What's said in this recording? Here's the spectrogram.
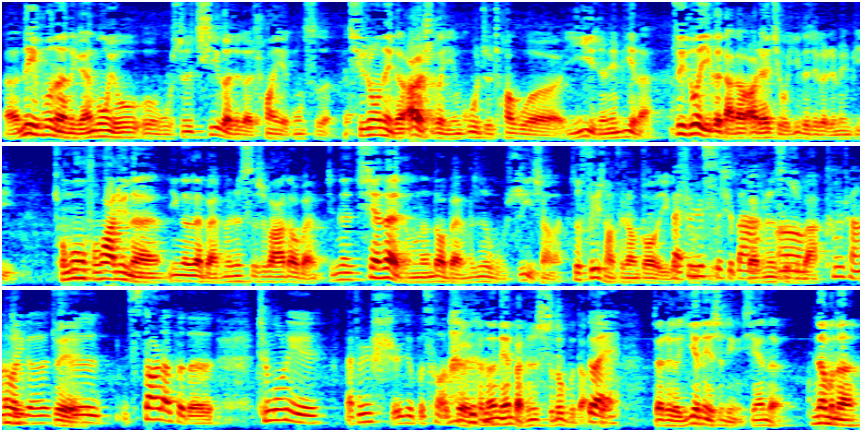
呃，内部呢的，员工有五十七个这个创业公司，其中那个二十个已经估值超过一亿人民币了，最多一个达到二点九亿的这个人民币。成功孵化率呢，应该在百分之四十八到百，应该现在可能能到百分之五十以上了，是非常非常高的一个百分之四十八，百分之四十八。通常这个对 startup 的成功率百分之十就不错了。对，可能连百分之十都不到。对。在这个业内是领先的。那么呢，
